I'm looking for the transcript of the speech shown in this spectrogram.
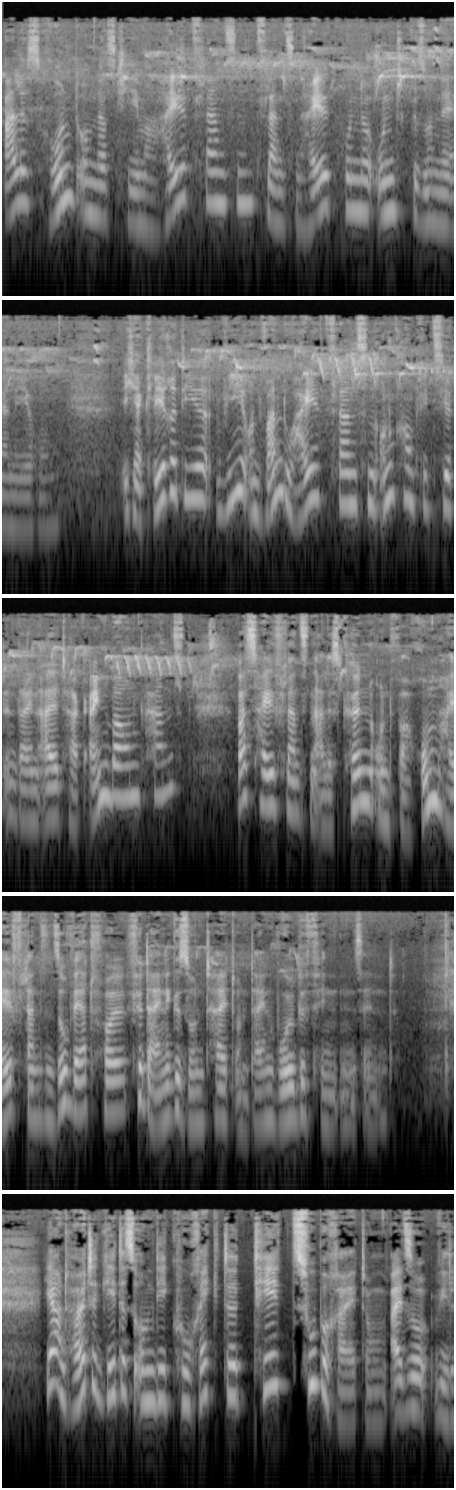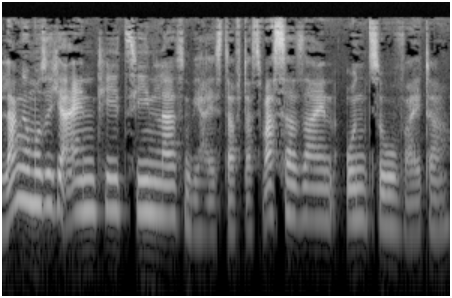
alles rund um das Thema Heilpflanzen, Pflanzenheilkunde und gesunde Ernährung. Ich erkläre dir, wie und wann du Heilpflanzen unkompliziert in deinen Alltag einbauen kannst, was Heilpflanzen alles können und warum Heilpflanzen so wertvoll für deine Gesundheit und dein Wohlbefinden sind. Ja, und heute geht es um die korrekte Teezubereitung. Also, wie lange muss ich einen Tee ziehen lassen? Wie heiß darf das Wasser sein? Und so weiter.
